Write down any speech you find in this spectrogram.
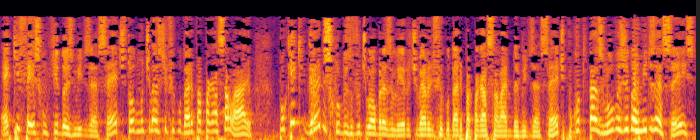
é que fez com que em 2017 todo mundo tivesse dificuldade para pagar salário. Por que, que grandes clubes do futebol brasileiro tiveram dificuldade para pagar salário em 2017? Por conta das luvas de 2016.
